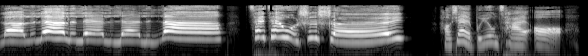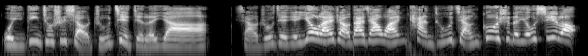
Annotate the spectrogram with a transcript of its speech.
啦啦啦啦啦啦啦啦！猜猜我是谁？好像也不用猜哦，我一定就是小竹姐姐了呀！小竹姐姐又来找大家玩看图讲故事的游戏了。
